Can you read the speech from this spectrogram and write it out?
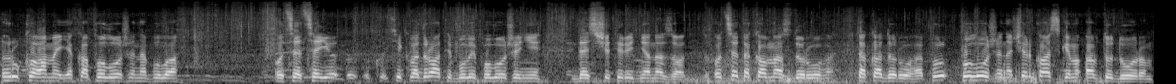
руками, яка положена була. Оце цей, ці квадрати були положені десь 4 дні назад. Оце така в нас дорога, така дорога, положена Черкаським автодором,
